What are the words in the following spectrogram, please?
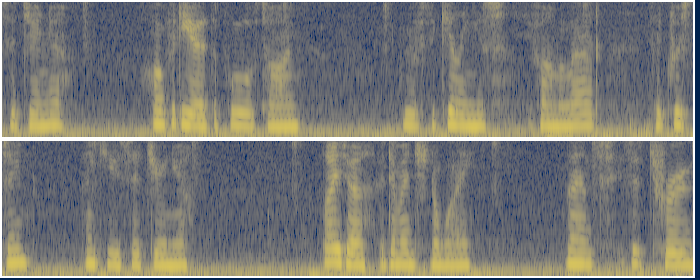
said Junior. I'll video the pool of time with the killings if I'm allowed said Christine. Thank you, said Junior. Later, a dimension away. Lance, is it true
